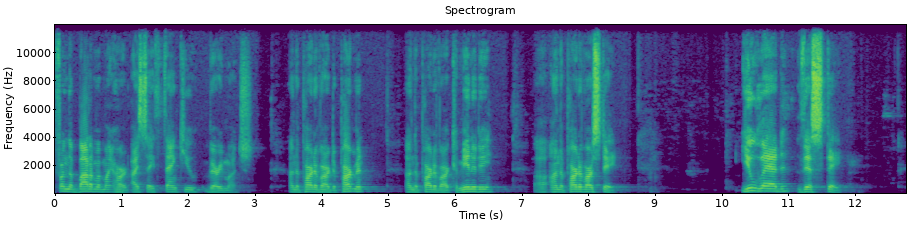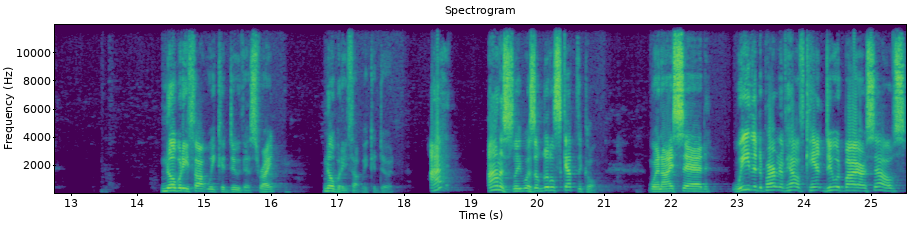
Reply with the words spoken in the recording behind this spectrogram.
from the bottom of my heart, I say thank you very much. On the part of our department, on the part of our community, uh, on the part of our state. You led this state. Nobody thought we could do this, right? Nobody thought we could do it. I honestly was a little skeptical when I said, we, the Department of Health, can't do it by ourselves.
